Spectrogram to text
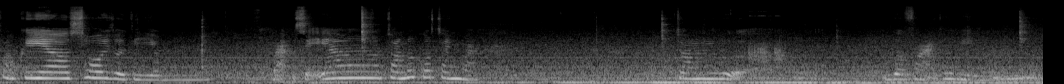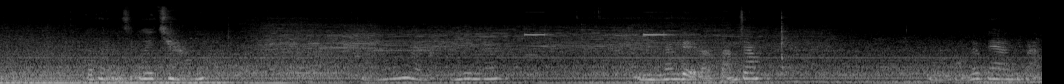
Sau khi ờ, sôi rồi thì bạn sẽ ờ, cho nước cốt chanh vào. Cho lửa vừa phải thôi vì có thể nó sẽ hơi chảo ấy. Đấy, là bạn cứ ờ, mình đang để là 800 còn bếp ga thì bạn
